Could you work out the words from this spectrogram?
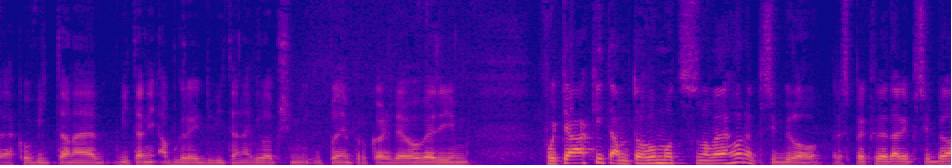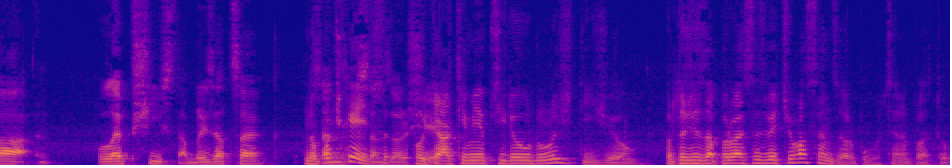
jako vítané, vítaný upgrade, vítané vylepšení úplně pro každého, věřím. Foťáky tam toho moc nového nepřibylo, respektive tady přibyla lepší stabilizace. No sen- počkej, shift. foťáky mě přijdou důležitý, že jo? Protože za prvé se zvětšoval senzor, pokud se nepletu.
